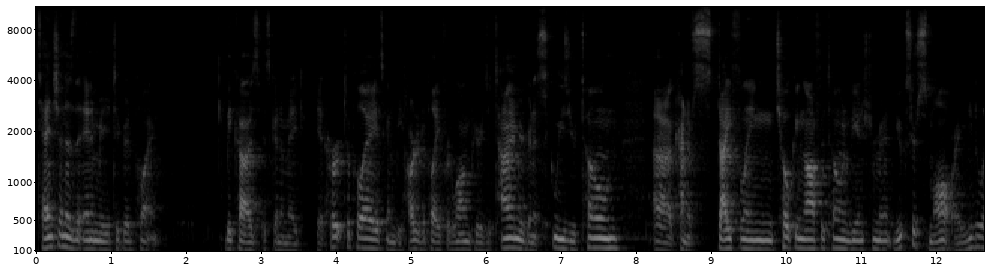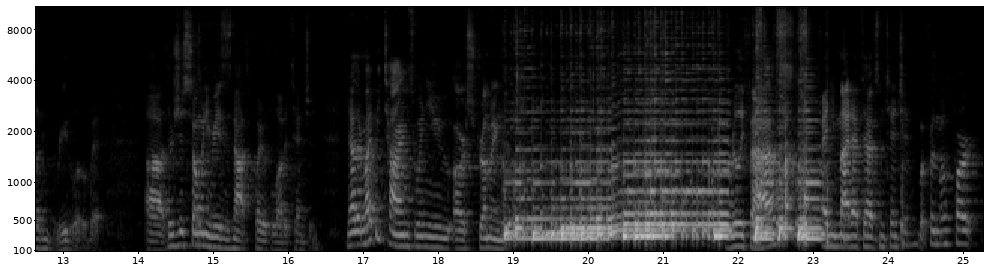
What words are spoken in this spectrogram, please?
Tension is the enemy to good playing because it's going to make it hurt to play. It's going to be harder to play for long periods of time. You're going to squeeze your tone, uh, kind of stifling, choking off the tone of the instrument. Ukes are small, right? You need to let them breathe a little bit. Uh, there's just so many reasons not to play with a lot of tension. Now, there might be times when you are strumming really fast and you might have to have some tension, but for the most part,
